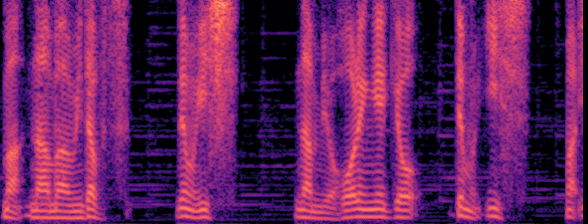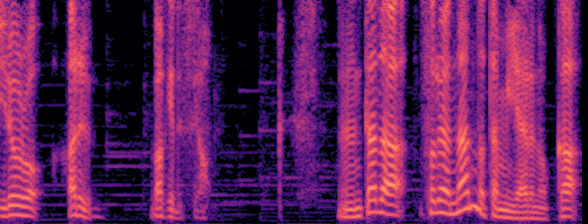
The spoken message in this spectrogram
まあ、南無阿弥陀仏でもいいし、南無法蓮華経でもいいし、まあ、いろいろあるわけですよ。うん、ただ、それは何のためにやるのか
